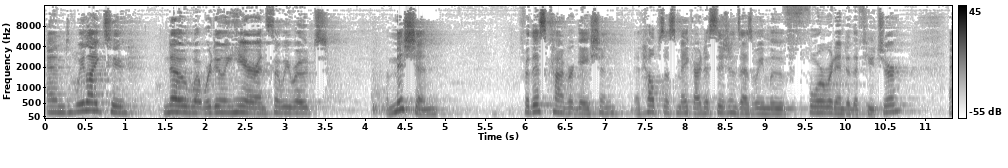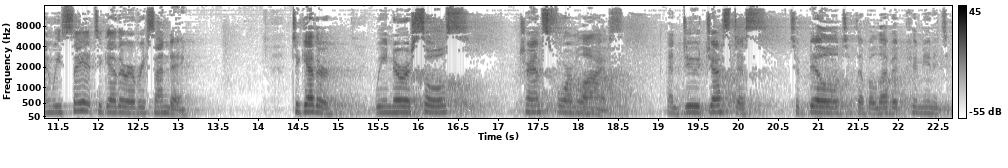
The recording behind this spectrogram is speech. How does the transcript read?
And we like to know what we're doing here, and so we wrote a mission for this congregation. It helps us make our decisions as we move forward into the future. And we say it together every Sunday. Together, we nourish souls, transform lives, and do justice to build the beloved community.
